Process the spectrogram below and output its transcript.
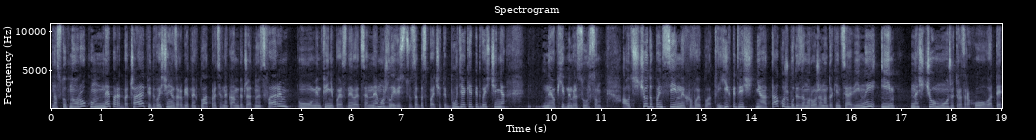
Наступного року не передбачає підвищення заробітних плат працівникам бюджетної сфери. У Мінфіні пояснили це неможливістю забезпечити будь-яке підвищення необхідним ресурсом. А от щодо пенсійних виплат, їх підвищення також буде заморожено до кінця війни і. На що можуть розраховувати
